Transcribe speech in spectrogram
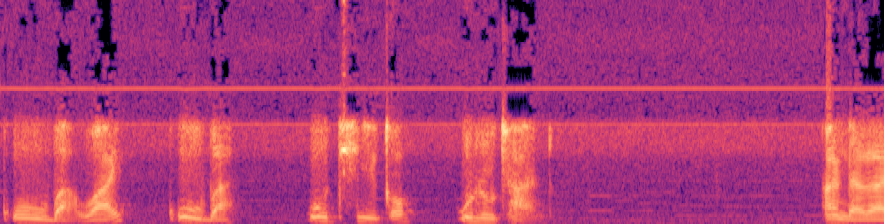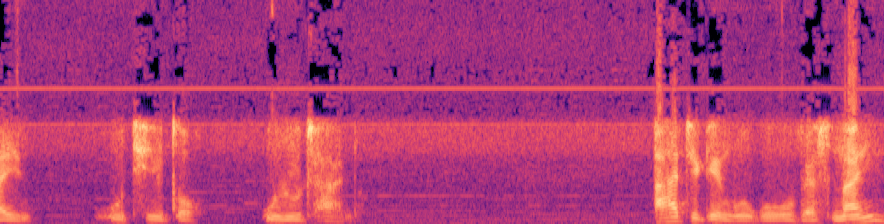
Kuba why? Kuba uthixo uluthando underline uthixo uluthando athi ke ngoku verse 9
